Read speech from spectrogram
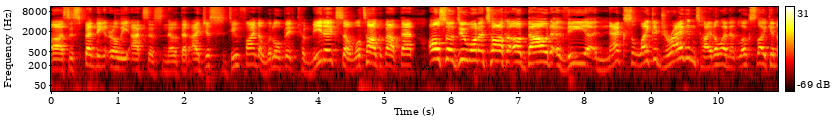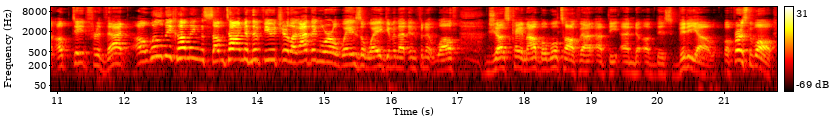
uh, suspending early access note that I just do find a little bit comedic, so we'll talk about that. Also, do want to talk about the next Like a Dragon title, and it looks like an update for that uh, will be coming sometime in the future. Like, I think we're a ways away given that Infinite Wealth just came out, but we'll talk that at the end of this video. But first of all,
